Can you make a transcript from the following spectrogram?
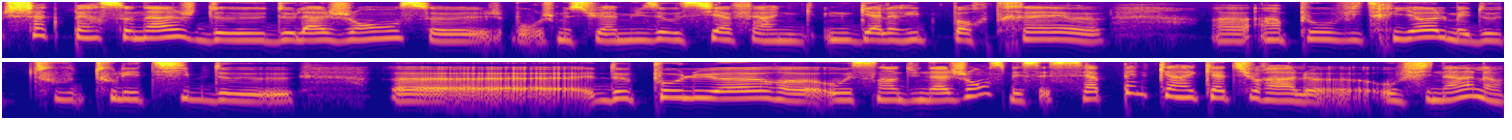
chaque personnage de, l'agence, bon, je me suis amusée aussi à faire une, galerie de portraits un peu au vitriol, mais de tous les types de, euh, de pollueurs euh, au sein d'une agence. Mais c'est à peine caricatural au final.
